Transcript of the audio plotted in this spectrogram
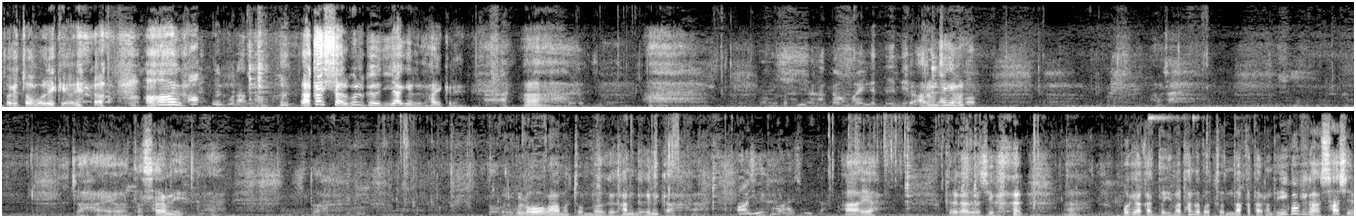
쪽에 좀 올릴게요. 아, 아, 얼굴 안 나와. 아까 진짜 얼굴 그 이야기를 하니 그래. 아, 아까운 거 이거 떼니. 안 움직이면. 자, 아유, 또 사장님, 아, 또, 또 얼굴 녹음하면 좀 뭐, 그 하는 거, 그니까. 아, 아, 유튜브 하십니까? 아, 예. 그래가지고 지금, 어, 고기 아까 또 이마탄 것도 좀 낚았다 그러는데, 이 고기가 사실,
